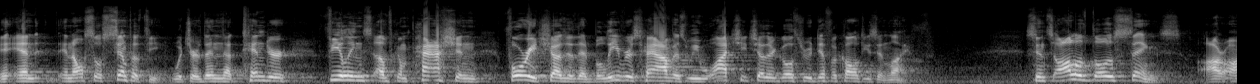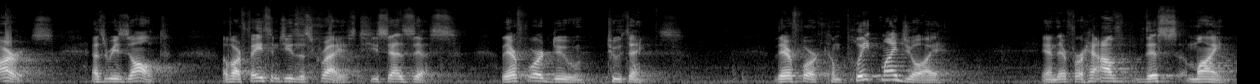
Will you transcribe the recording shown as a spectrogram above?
And, and also sympathy, which are then the tender feelings of compassion for each other that believers have as we watch each other go through difficulties in life. Since all of those things are ours as a result of our faith in Jesus Christ, he says this Therefore, do two things. Therefore, complete my joy, and therefore have this mind.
